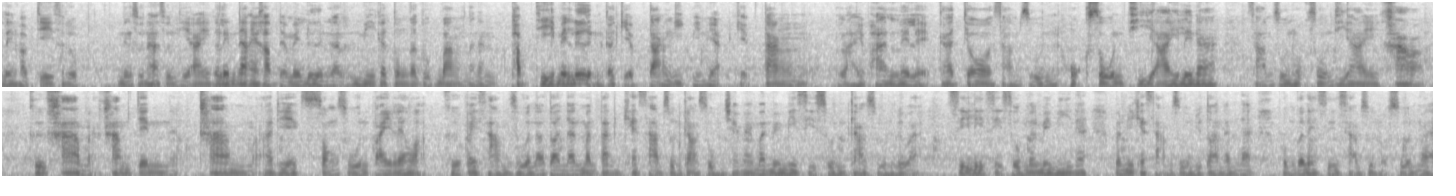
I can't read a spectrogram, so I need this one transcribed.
เล่นพับจีสรุป 1050 Ti ก็เล่นได้ครับ แต่ไม่ลื่นก็มีกระตุงกระตุกบ้างตอนนั้นพับจีไม่ลื่นก็เก็บตังค์อีกทีเนี้ยเก็บตังค์หลายพันเลยแหละการ์ดจอ 3060 Ti เลยนะ 3060 Ti ข้า คือข้ามอะข้ามเจนข้าม RTX 20 ไปแล้วอะ คือไป 30 แล้วตอนนั้นมันตันแค่ 3090 ใช่ไหมมันไม่มี 4090 หรือว่าซีรีส์40 มันไม่มีนะ มันมีแค่ 30 อยู่ตอนนั้นนะ ผมก็เลยซื้อ 3060 มา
